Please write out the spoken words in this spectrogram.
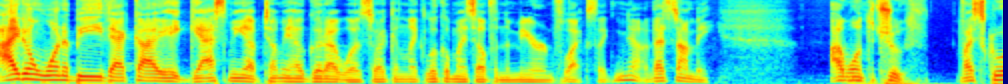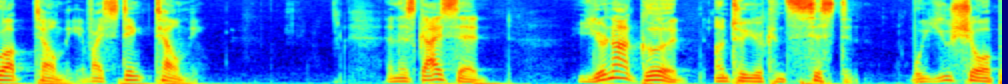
I don't want to be that guy. Hey, gas me up, tell me how good I was, so I can like look at myself in the mirror and flex. Like, no, that's not me. I want the truth. If I screw up, tell me. If I stink, tell me. And this guy said, You're not good until you're consistent, where you show up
